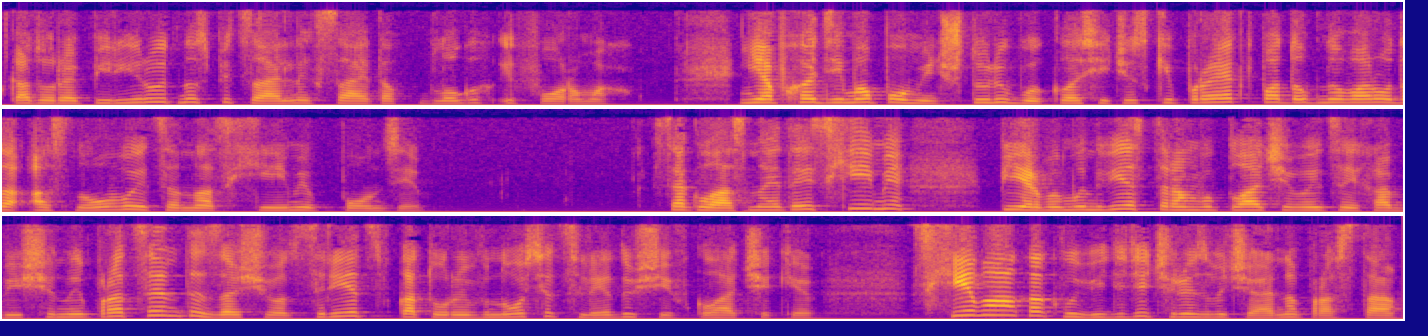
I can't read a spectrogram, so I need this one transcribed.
которые оперируют на специальных сайтах, блогах и форумах. Необходимо помнить, что любой классический проект подобного рода основывается на схеме Понзи. Согласно этой схеме, первым инвесторам выплачиваются их обещанные проценты за счет средств, которые вносят следующие вкладчики. Схема, как вы видите, чрезвычайно проста.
